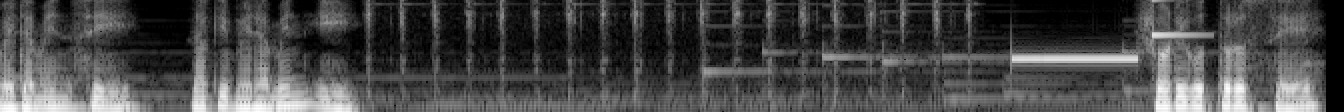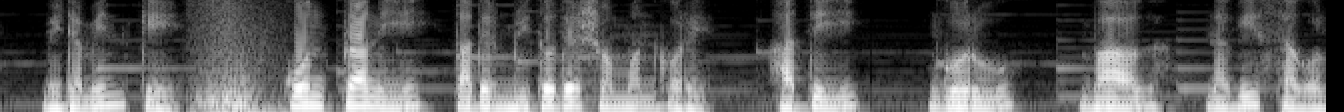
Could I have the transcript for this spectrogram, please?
vitamin C, নাকি ভিটামিন ই? সঠিক উত্তর হচ্ছে ভিটামিন কে কোন প্রাণী তাদের মৃতদের সম্মান করে? হাতি, গরু, বাঘ নাকি ছাগল?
